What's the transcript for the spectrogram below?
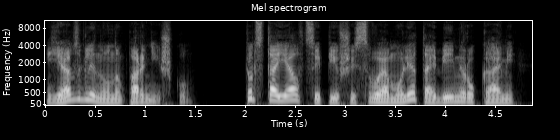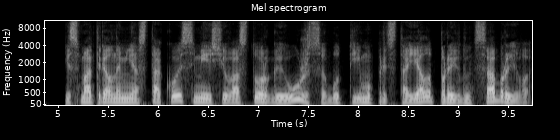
Я взглянул на парнишку. Тот стоял, вцепившись в свой амулет обеими руками, и смотрел на меня с такой смесью восторга и ужаса, будто ему предстояло прыгнуть с обрыва.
